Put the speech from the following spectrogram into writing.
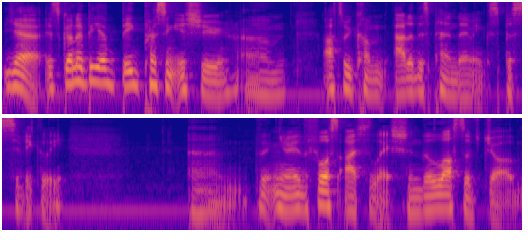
yeah, it's going to be a big pressing issue um, after we come out of this pandemic specifically. Um, the, you know, the forced isolation, the loss of job,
